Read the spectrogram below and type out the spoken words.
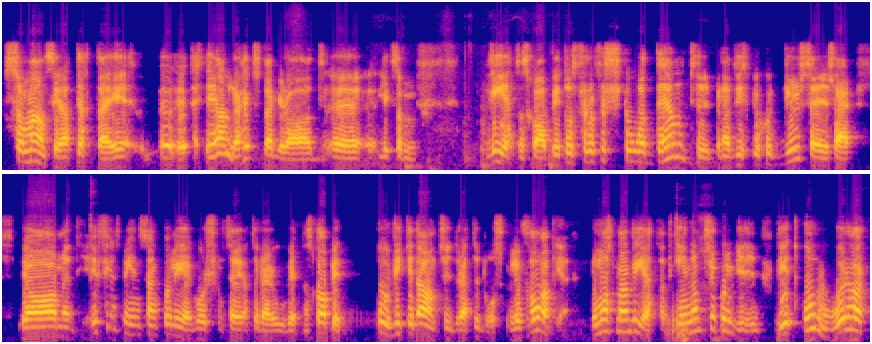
som anser att detta är eh, i allra högsta grad eh, liksom vetenskapligt. Och för att förstå den typen av diskussion, du säger så här, ja, men det finns minsann kollegor som säger att det där är ovetenskapligt. Och vilket antyder att det då skulle vara det. Då måste man veta att inom psykologin, det är ett oerhört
